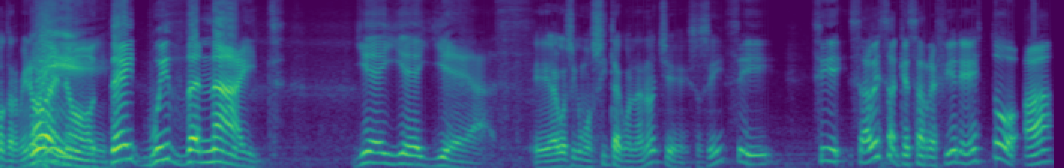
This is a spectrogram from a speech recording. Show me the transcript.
¿Cómo terminó Bueno, ahí? Date with the Night. Yeah, yeah, yes. Eh, algo así como cita con la noche, ¿es así? Sí, sí, ¿sabes a qué se refiere esto? A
